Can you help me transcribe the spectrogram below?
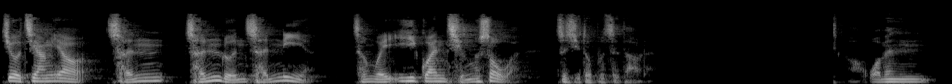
就将要沉沉沦沉溺啊，成为衣冠禽兽啊，自己都不知道了。我们。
